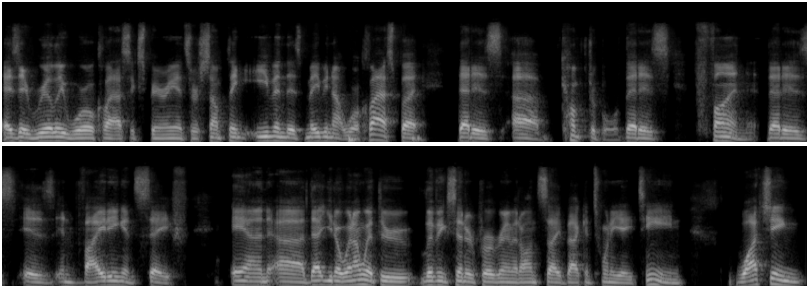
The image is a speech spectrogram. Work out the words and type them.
as a really world class experience or something, even that's maybe not world class, but that is uh, comfortable, that is fun, that is is inviting and safe. And uh, that you know, when I went through Living Centered program at On-Site back in 2018, watching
